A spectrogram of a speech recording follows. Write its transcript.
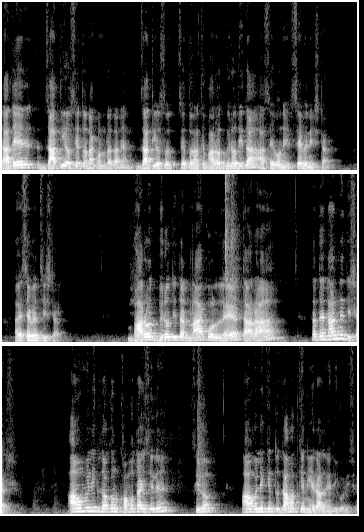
তাদের জাতীয় চেতনা কোনটা জানেন? জাতীয় চেতনা আছে ভারত বিরোধিতা, আর seven seven star seven sister. Bharat বিরোধিতা না করলে তারা তাদের রাজনীতি শেষ। আওয়ামী লীগ যখন ক্ষমতায় ছিলে, ছিল আওয়ামী লীগ কিন্তু জামাতকে নিয়ে রাজনীতি করেছে।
